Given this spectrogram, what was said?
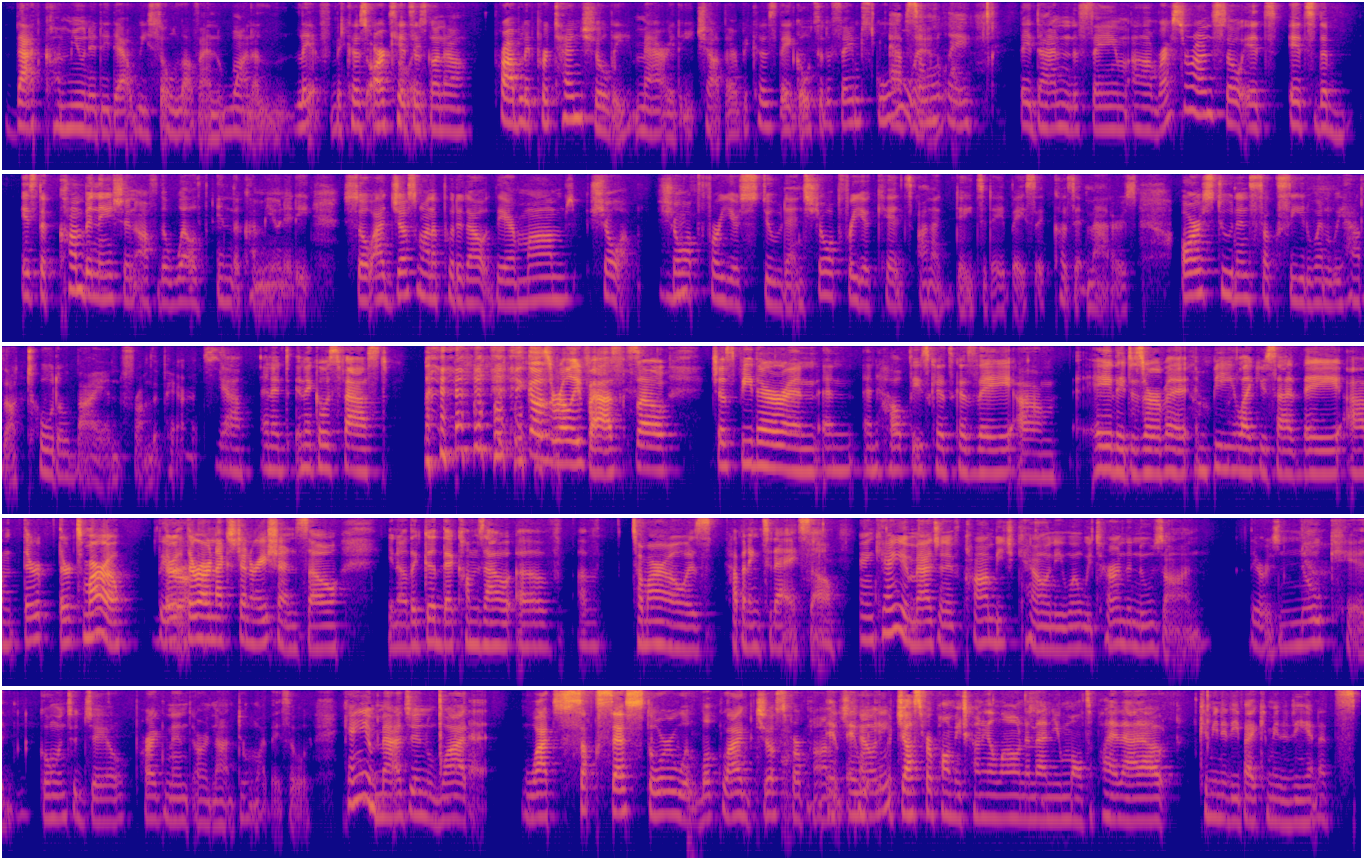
that community that we so love and want to live because our kids is going to probably potentially married each other because they go to the same school Absolutely. they dine in the same um, restaurant. So it's it's the it's the combination of the wealth in the community. So i just want to put it out there. Moms show up. Show up for your students. Show up for your kids on a day-to-day basis because it matters. Our students succeed when we have a total buy-in from the parents. Yeah, and it and it goes fast. it goes really fast. So just be there and and and help these kids because they um a they deserve it and b like you said they um they're they're tomorrow. They're are. they're our next generation. So you know the good that comes out of of tomorrow is happening today. So And can you imagine if Palm Beach County, when we turn the news on, there is no kid going to jail, pregnant or not doing what they said? Can you imagine what what success story would look like just for Palm Beach it, County? it, just for Palm Beach County alone, and then you multiply that out community by community, and it's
